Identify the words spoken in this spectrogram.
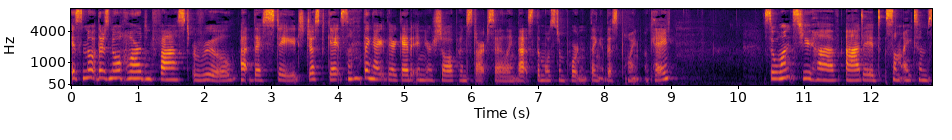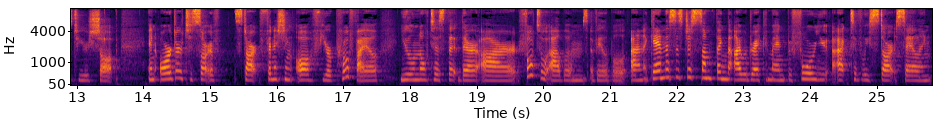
it's not there's no hard and fast rule at this stage. Just get something out there, get it in your shop and start selling. That's the most important thing at this point, okay? So once you have added some items to your shop, in order to sort of start finishing off your profile, you'll notice that there are photo albums available. And again, this is just something that I would recommend before you actively start selling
